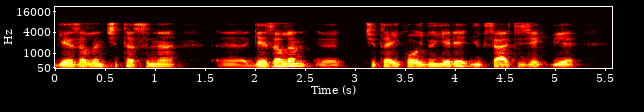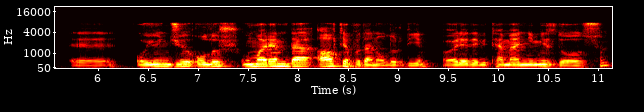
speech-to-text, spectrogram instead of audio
Gezal'ın çıtasını e, Gezal'ın e, çıtayı koyduğu yeri yükseltecek bir e, oyuncu olur. Umarım da altyapıdan olur diyeyim. Öyle de bir temennimiz de olsun.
